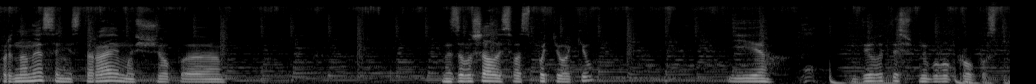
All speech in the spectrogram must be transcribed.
При нанесенні стараємось, щоб е, не залишалось у вас потьоків і дивитесь, щоб не було пропусків.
